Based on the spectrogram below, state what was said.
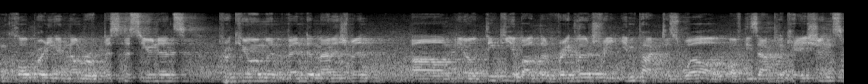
incorporating a number of business units, procurement, vendor management, um, you know, thinking about the regulatory impact as well of these applications,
